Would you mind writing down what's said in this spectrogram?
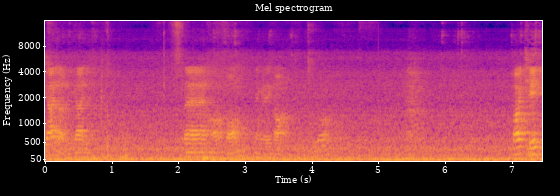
trái rồi thì đây là họ còn này này còn khó chết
